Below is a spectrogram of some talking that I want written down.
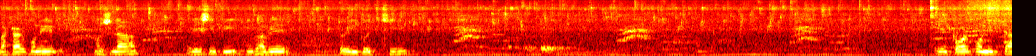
বাটার পনির মশলা রেসিপি কীভাবে তৈরি করছি। এরপর পনিরটা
